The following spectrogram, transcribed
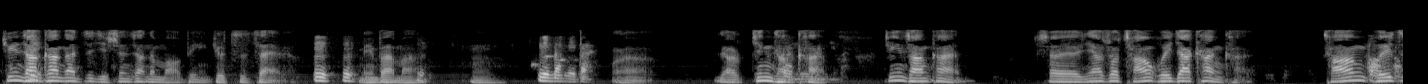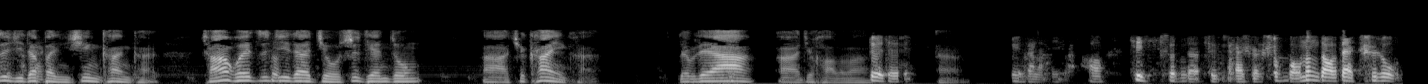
经常嗯看看自己身上的毛病，就自在了，嗯嗯，明白吗嗯？嗯明白明白。嗯，要经常明白看，明白经常看，是人家说常回家看看，常回自己的本性看看，常回自己的九世天中啊去看一看，对不对啊？啊就好了吗？对对对，啊，明白了明白了。好，谢谢师傅的慈悲开示。师傅梦到在吃肉，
